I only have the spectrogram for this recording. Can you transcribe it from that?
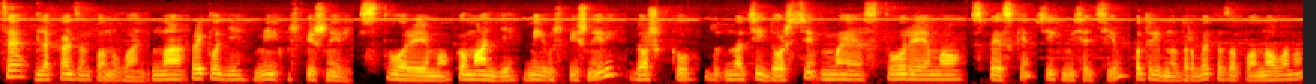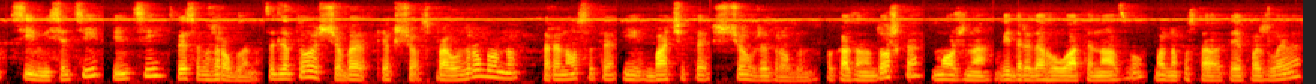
Це для кайзен планування. На прикладі Мій успішний рік. Створюємо в команді Мій успішний рік. Дошку на цій дошці ми створюємо списки всіх місяців. Потрібно зробити заплановано всі місяці. В кінці список зроблено. Це для того, щоб якщо справу зроблено, переносити і бачити, що вже зроблено. Показана дошка, можна відредагувати назву, можна поставити як важливе,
